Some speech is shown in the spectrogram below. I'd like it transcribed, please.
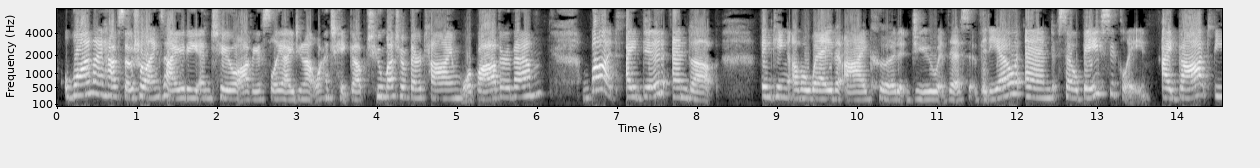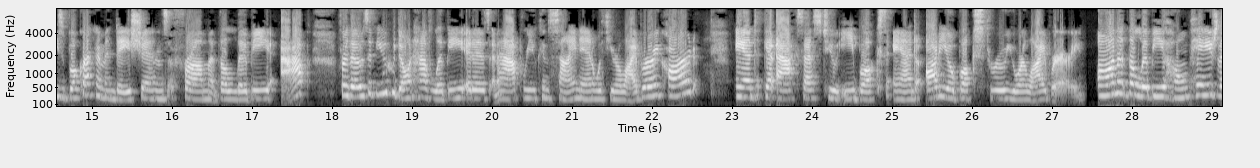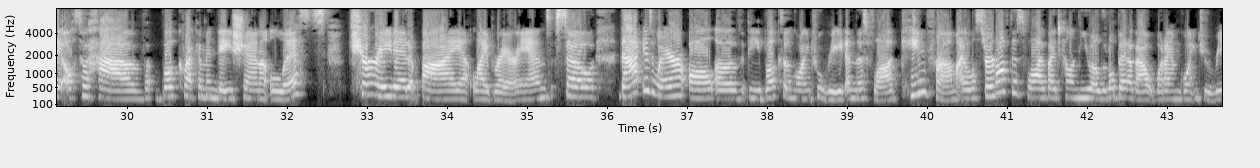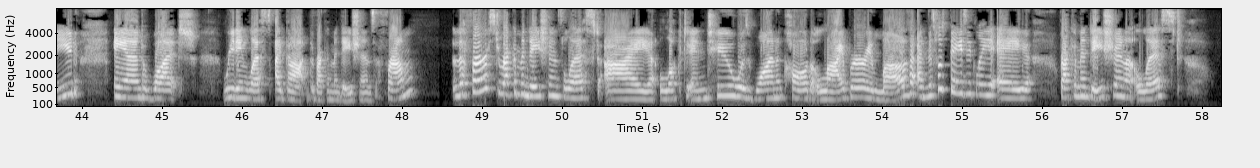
one, I have social anxiety, and two, obviously, I do not want to take up too much of their time or bother them. But I did end up thinking of a way that I could do this video. And so basically, I got these book recommendations from the Libby app. For those of you who don't have Libby, it is an app where you can sign in with your library card and get access to ebooks and audiobooks through your library. On the Libby homepage, they also have book recommendation lists curated by librarians. So that is where all of the books I'm going to read in this vlog came from. I will start off this vlog by telling you a little bit about what I'm going to read and what reading lists I got the recommendations from. The first recommendations list I looked into was one called Library Love, and this was basically a recommendation list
